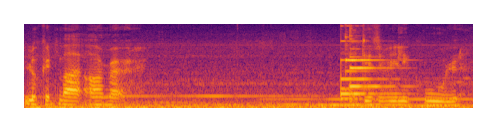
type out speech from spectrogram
Look at my armor. It is really cool.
